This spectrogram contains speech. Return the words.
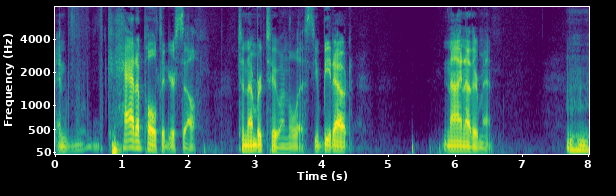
and v- catapulted yourself to number two on the list. You beat out nine other men. Mm-hmm.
